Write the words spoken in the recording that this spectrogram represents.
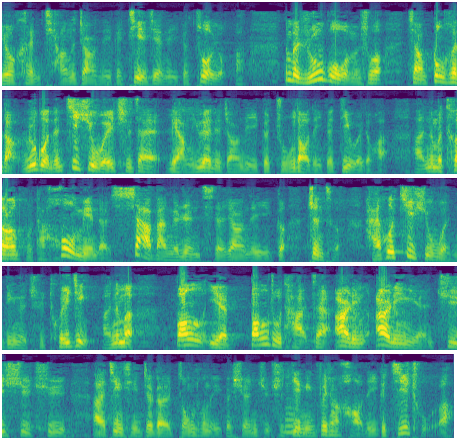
有很强的这样的一个借鉴的一个作用啊。那么，如果我们说像共和党如果能继续维持在两院的这样的一个主导的一个地位的话，啊，那么特朗普他后面的下半个任期的这样的一个政策还会继续稳定的去推进啊，那么帮也帮助他在二零二零年继续去啊进行这个总统的一个选举，是奠定非常好的一个基础啊。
